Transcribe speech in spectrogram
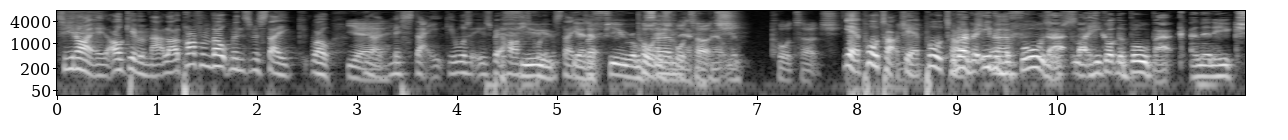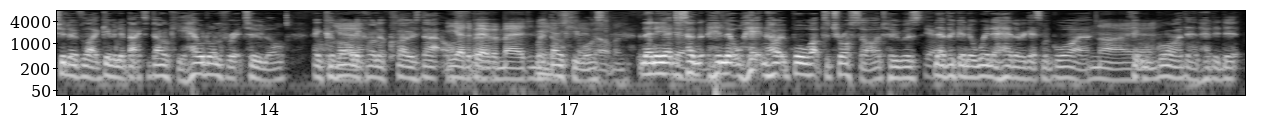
to United, I'll give him that. Like apart from Veltman's mistake, well, Yeah. you know, mistake. It was it was a bit a harsh to call it a mistake. yeah, a few wrong Poor, poor there from touch. Veltman. Poor touch. yeah, poor touch. Yeah, poor touch. No, but even Um, before that, like he got the ball back and then he should have like given it back to Donkey. Held on for it too long. Then Cavani Yeah. kind of closed that off. He had a bit of a um, mare, where he, Donkey was. Veltman? And then he had just had a little hit and hope ball up to Trossard, who was Yeah. never going to win a header against Maguire. No, I think yeah. Maguire then headed it,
